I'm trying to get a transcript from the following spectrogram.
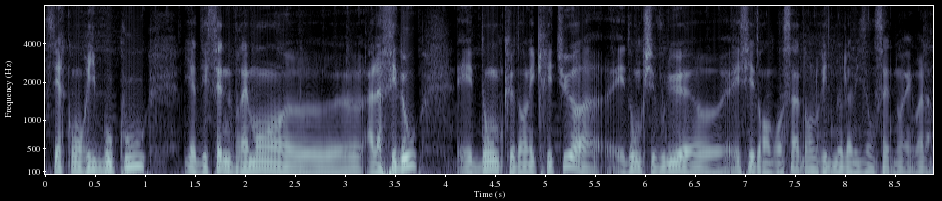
C'est-à-dire qu'on rit beaucoup, il y a des scènes vraiment euh, à la fédo, et donc dans l'écriture, et donc j'ai voulu euh, essayer de rendre ça dans le rythme de la mise en scène, ouais, voilà.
